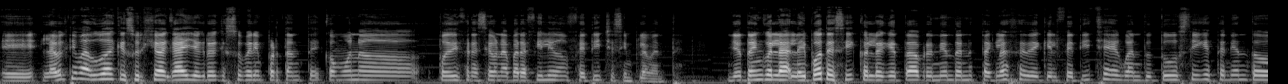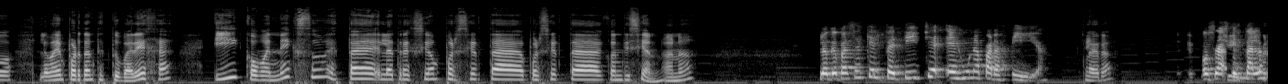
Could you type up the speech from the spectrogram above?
Eh, la última duda que surgió acá, y yo creo que es súper importante, ¿cómo uno puede diferenciar una parafilia de un fetiche simplemente? Yo tengo la, la, hipótesis con lo que estaba aprendiendo en esta clase de que el fetiche es cuando tú sigues teniendo, lo más importante es tu pareja y como anexo está la atracción por cierta, por cierta condición, ¿o no? Lo que pasa es que el fetiche es una parafilia. Claro. O sea, están los...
